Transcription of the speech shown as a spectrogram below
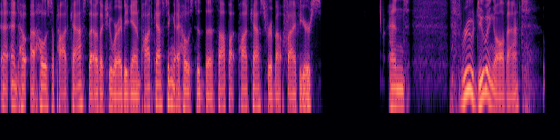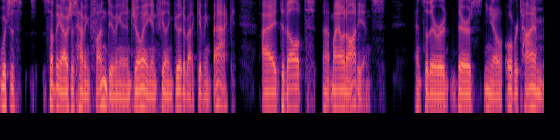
and ho- host a podcast. That was actually where I began podcasting. I hosted the Thoughtbot podcast for about five years, and through doing all that, which is something I was just having fun doing and enjoying and feeling good about giving back, I developed uh, my own audience. And so there were there's you know over time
